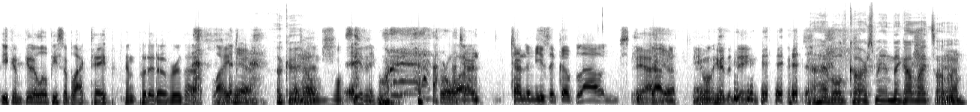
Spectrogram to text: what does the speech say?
you can get a little piece of black tape and put it over that light. Yeah, Okay. That and then helps. you won't see it anymore. for a while. Turn turn the music up loud and just keep Yeah. driving. yeah, you won't hear the ding. I have old cars, man. They got lights on Yeah. them.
